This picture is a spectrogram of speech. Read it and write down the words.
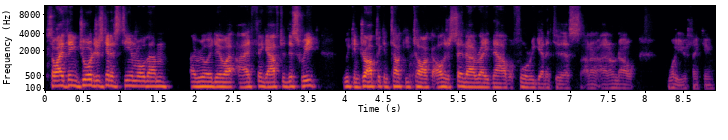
So I think Georgia's going to steamroll them. I really do. I, I, think after this week, we can drop the Kentucky talk. I'll just say that right now before we get into this. I don't, I don't know what you're thinking.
